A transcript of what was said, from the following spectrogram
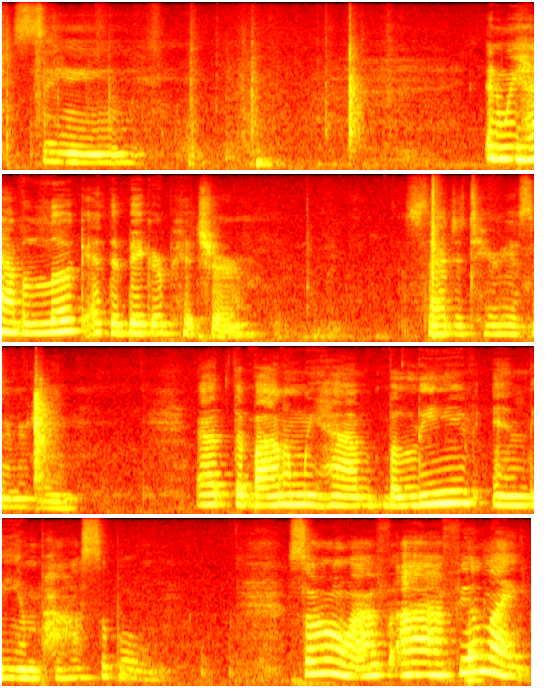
Let's see. And we have a look at the bigger picture. Sagittarius energy. At the bottom we have believe in the impossible. So I, I feel like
